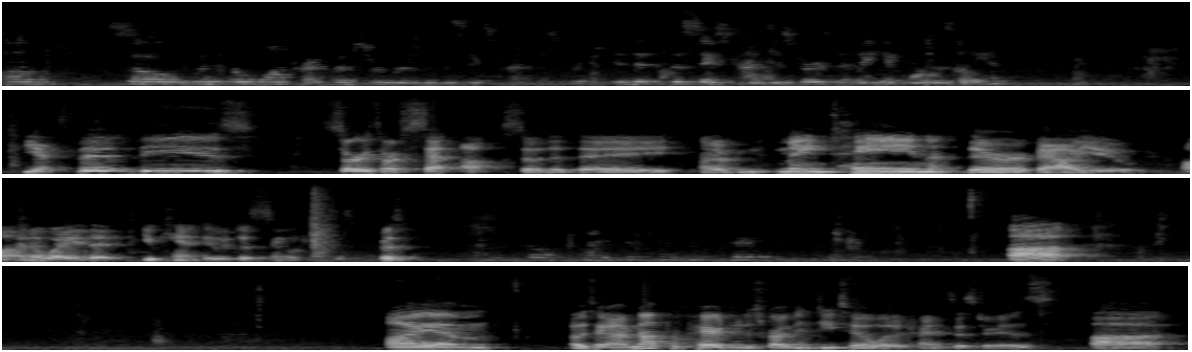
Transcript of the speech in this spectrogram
Um, so with the one transistor versus the six transistors, is it the six transistors that make it more resilient? Yes, the, these circuits are set up so that they kind of maintain their value uh, in a way that you can't do with just a single transistor. Kristen? So what is the transistor? Uh, I am, I would say, I'm not prepared to describe in detail what a transistor is. Uh,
